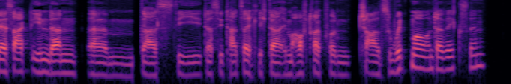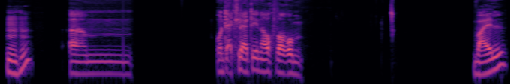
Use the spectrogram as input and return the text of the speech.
Der sagt ihnen dann, ähm, dass die, dass sie tatsächlich da im Auftrag von Charles Whitmore unterwegs sind. Mhm. Ähm, und erklärt ihnen auch warum. Weil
